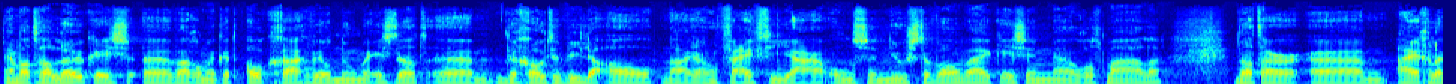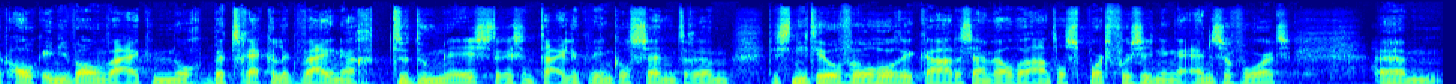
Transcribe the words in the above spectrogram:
En wat wel leuk is, uh, waarom ik het ook graag wil noemen, is dat uh, de Grote Wielen al nou ja, zo'n 15 jaar onze nieuwste woonwijk is in uh, Rosmalen. Dat er ehm, eigenlijk ook in die woonwijk nog betrekkelijk weinig te doen is. Er is een tijdelijk winkelcentrum, er is niet heel veel horeca, er zijn wel een aantal sportvoorzieningen enzovoort. Um,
